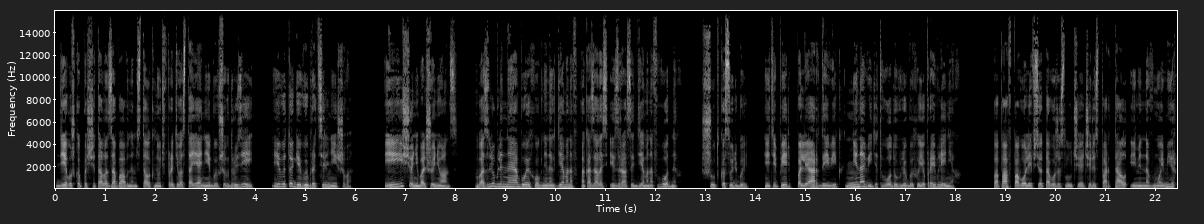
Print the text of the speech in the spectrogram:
Девушка посчитала забавным столкнуть в противостоянии бывших друзей и в итоге выбрать сильнейшего. И еще небольшой нюанс. Возлюбленная обоих огненных демонов оказалась из расы демонов водных. Шутка судьбы. И теперь Полиар Дейвик ненавидит воду в любых ее проявлениях. Попав по воле все того же случая через портал именно в мой мир,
